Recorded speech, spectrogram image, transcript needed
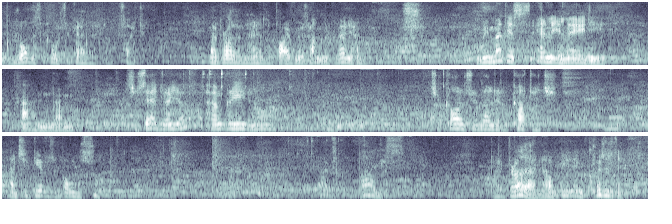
It was always close together, know, fighting. My brother and I had the We was hungry, very hungry. We met this elderly lady, and um, she said, are you hungry, you know? She called us in a little cottage, and she gave us a bowl of soup. That's marvelous. My brother, now being inquisitive,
